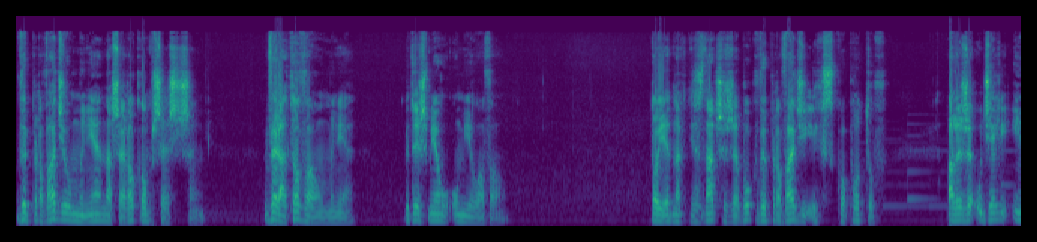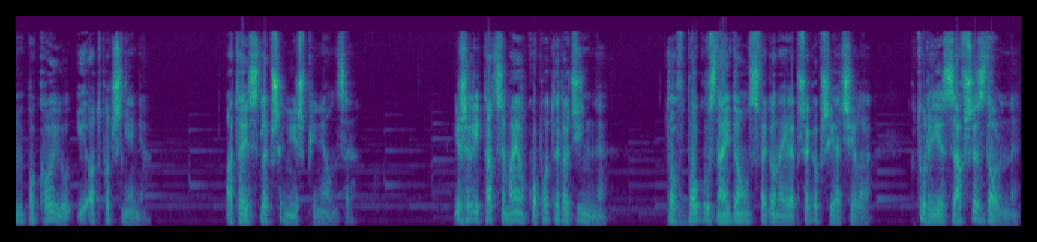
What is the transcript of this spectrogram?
Wyprowadził mnie na szeroką przestrzeń, wyratował mnie, gdyż mię umiłował. To jednak nie znaczy, że Bóg wyprowadzi ich z kłopotów, ale że udzieli im pokoju i odpocznienia. A to jest lepsze niż pieniądze. Jeżeli tacy mają kłopoty rodzinne, to w Bogu znajdą swego najlepszego przyjaciela, który jest zawsze zdolny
